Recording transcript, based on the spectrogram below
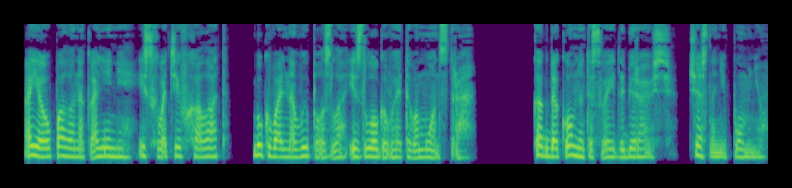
а я упала на колени и, схватив халат, буквально выползла из логова этого монстра. Когда комнаты своей добираюсь, честно не помню.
